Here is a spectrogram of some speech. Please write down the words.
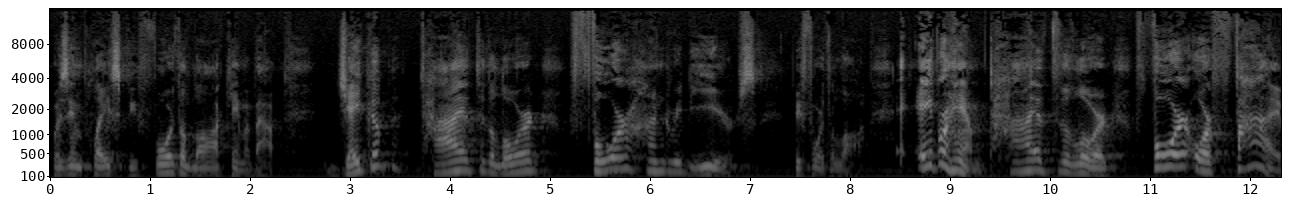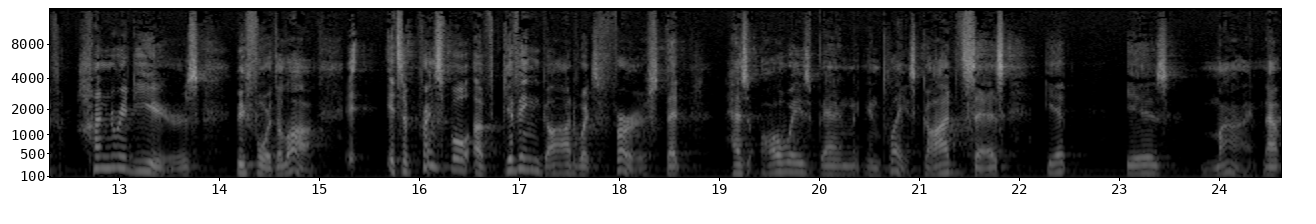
was in place before the law came about. Jacob tithed to the Lord 400 years before the law. Abraham tithed to the Lord four or five hundred years before the law. It's a principle of giving God what's first that has always been in place. God says, It is mine. Now,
